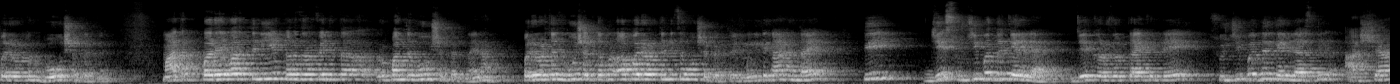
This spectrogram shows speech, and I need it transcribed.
परिवर्तन होऊ शकत नाही. मग आता परिवर्तनीय कर्जरोखे रूपांतर होऊ शकत नाही ना? परिवर्तन होऊ शकतं पण अपरिवर्तनीय होऊ शकत नाही. मग इथे काय म्हणताय की जे सूचीबद्ध केलेले आहे जे कर्ज काय केले? सूचीबद्ध केलेले असतील अशा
